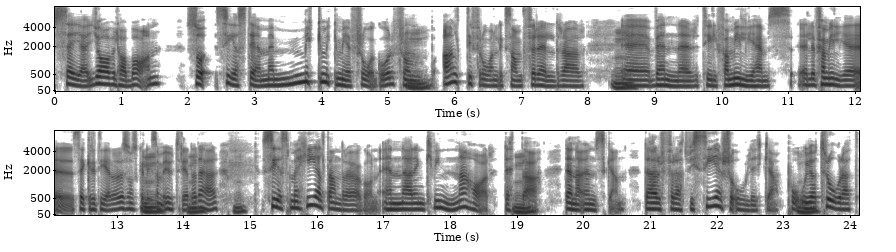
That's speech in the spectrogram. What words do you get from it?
säga jag vill ha barn så ses det med mycket, mycket mer frågor från Mm. allt ifrån liksom föräldrar, Mm. eh, vänner till familjehems eller familjesekreterare som ska Mm. liksom utreda Mm. det här. Mm. Ses med helt andra ögon än när en kvinna har detta, Mm. denna önskan. Därför att vi ser så olika på. Och jag tror att,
